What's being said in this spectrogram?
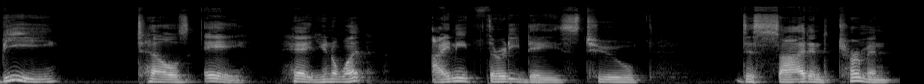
B tells A, hey, you know what? I need 30 days to decide and determine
